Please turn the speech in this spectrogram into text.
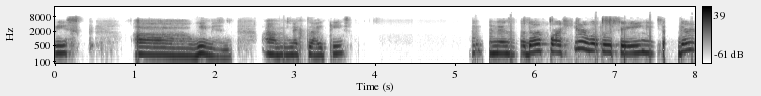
risk uh, women. Um, next slide, please. And then, so therefore, here what we're saying is that there's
